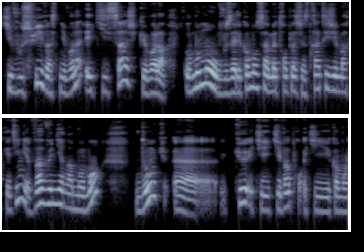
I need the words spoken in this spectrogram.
qui vous suive à ce niveau-là et qui sache que voilà, au moment où vous allez commencer à mettre en place une stratégie marketing, va venir un moment donc, euh, que, qui, qui va, qui, comment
